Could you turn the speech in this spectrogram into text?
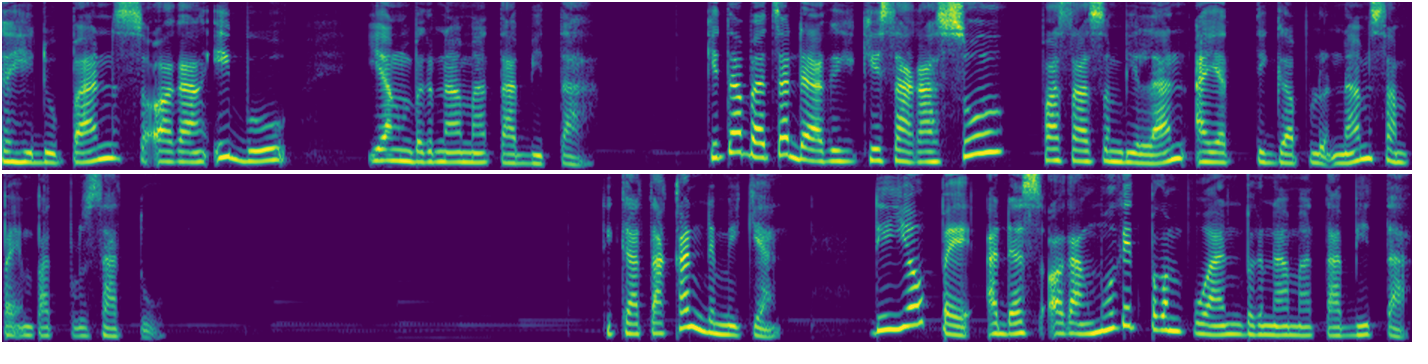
kehidupan seorang ibu yang bernama Tabita. Kita baca dari Kisah Rasul pasal 9 ayat 36 sampai 41. Dikatakan demikian. Di Yope ada seorang murid perempuan bernama Tabita.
